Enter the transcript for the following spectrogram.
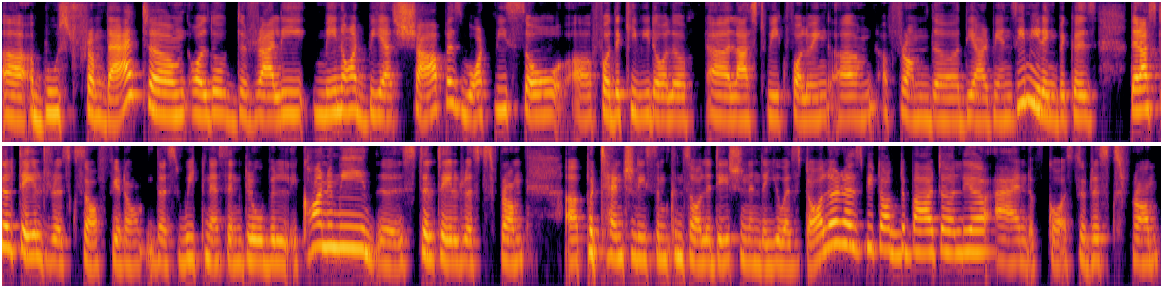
uh, a boost from that. Um, although the rally may not be as sharp as what we saw uh, for the Kiwi dollar uh, last week, following um, from the the RBNZ meeting, because there are still tailed risks of you know this weakness in global economy. The still tailed risks from uh, potentially some consolidation in the U.S. dollar, as we talked about earlier, and of course the risks from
